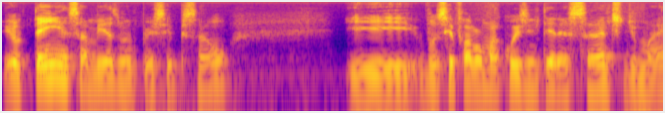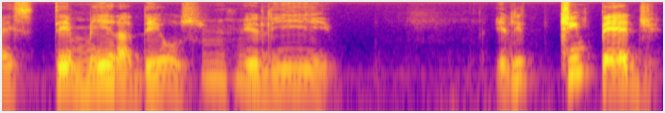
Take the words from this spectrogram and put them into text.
Eu tenho essa mesma percepção. E você falou uma coisa interessante demais. Temer a Deus, Uhum. ele, ele te impede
